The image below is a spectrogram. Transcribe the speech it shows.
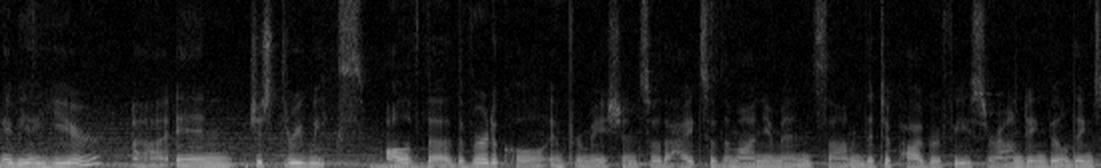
maybe a year uh, in just three weeks. All of the, the vertical information, so the heights of the monuments, um, the topography surrounding buildings,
